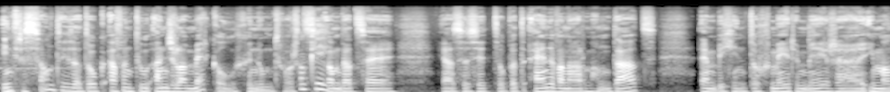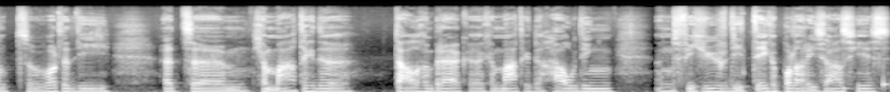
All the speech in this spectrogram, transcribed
Interessant is dat ook af en toe Angela Merkel genoemd wordt. Omdat zij, ja, ze zit op het einde van haar mandaat en begint toch meer en meer uh, iemand te worden die het uh, gematigde taalgebruik, gematigde houding, een figuur die tegen polarisatie is.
